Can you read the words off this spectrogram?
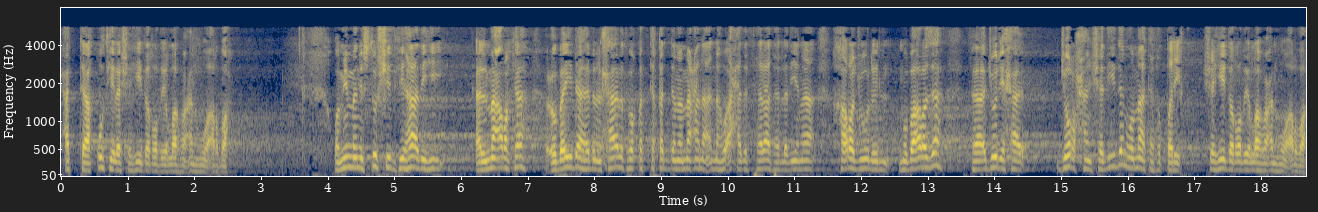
حتى قتل شهيدا رضي الله عنه وأرضاه. وممن استشهد في هذه المعركة عبيدة بن الحارث وقد تقدم معنا أنه أحد الثلاثة الذين خرجوا للمبارزة فجرح جرحا شديدا ومات في الطريق شهيدا رضي الله عنه وأرضاه.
